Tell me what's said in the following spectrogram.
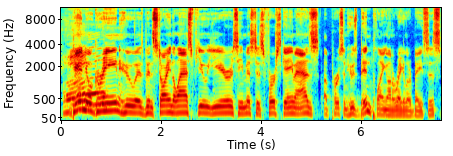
Daniel Green, who has been starting the last few years, he missed his first game as a person who's been playing on a regular basis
